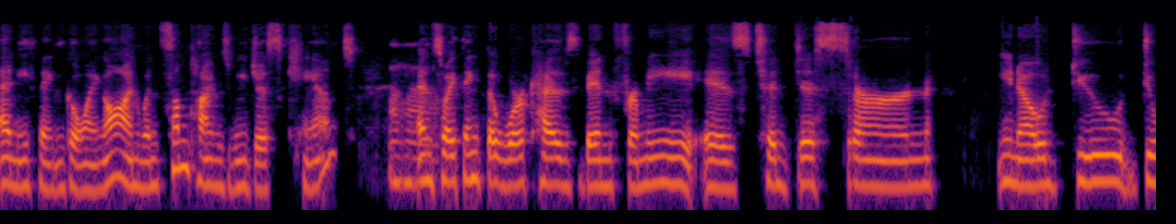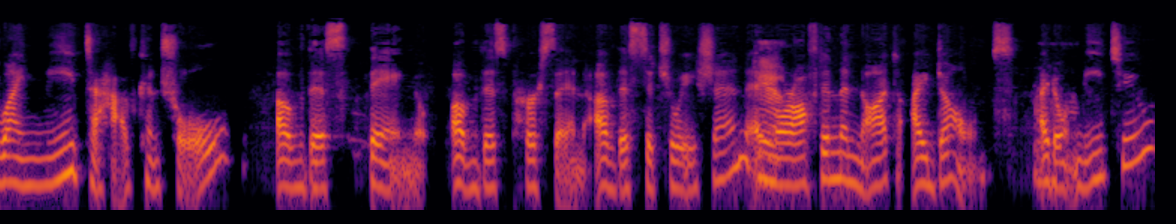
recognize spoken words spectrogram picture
anything going on when sometimes we just can't. Mm-hmm. and so i think the work has been for me is to discern you know do do i need to have control of this thing of this person of this situation and yeah. more often than not i don't mm-hmm. i don't need to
